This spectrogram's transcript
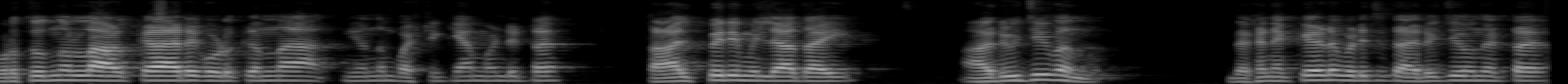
പുറത്തുനിന്നുള്ള ആൾക്കാർ കൊടുക്കുന്ന അഗ്നിയൊന്നും ഭക്ഷിക്കാൻ വേണ്ടിയിട്ട് താല്പര്യമില്ലാതായി അരുചി വന്നു. ദഹനക്കേട് പിടിച്ചിട്ട് അരുചി വന്നിട്ട്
